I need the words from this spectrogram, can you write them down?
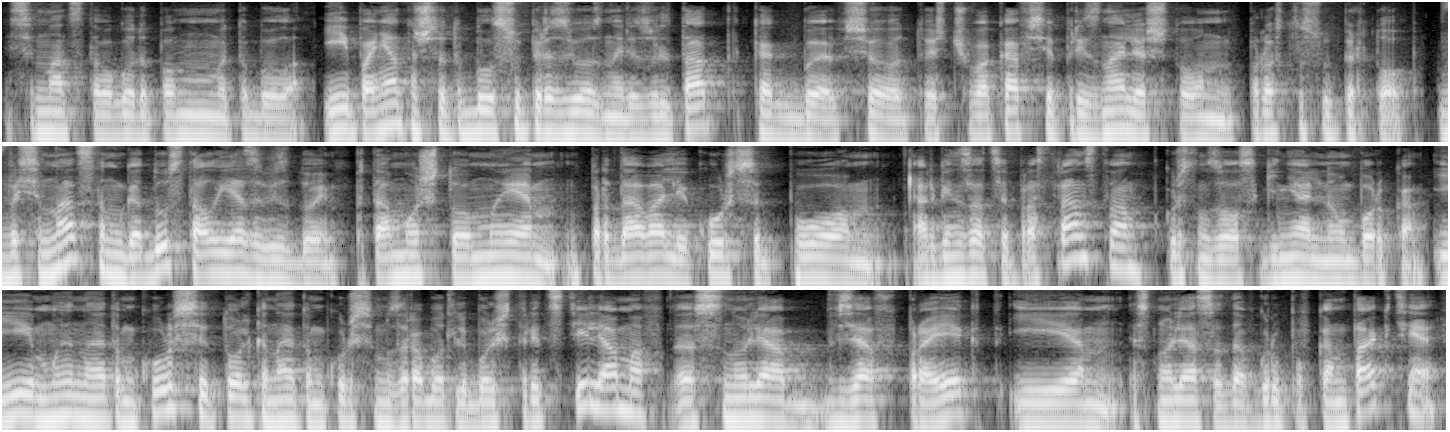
2017 года, по-моему, это было. И понятно, что это был суперзвездный результат. Как бы все, то есть чувака все признали, что он просто супер топ. В 2018 году стал я звездой, потому что мы продавали курсы по организации пространства. Курс назывался «Гениальная уборка». И мы на этом курсе, только на этом курсе мы заработали больше 30 лямов, э, с нуля взяв проект и с нуля создав группу ВКонтакте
